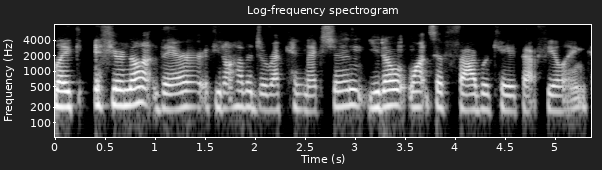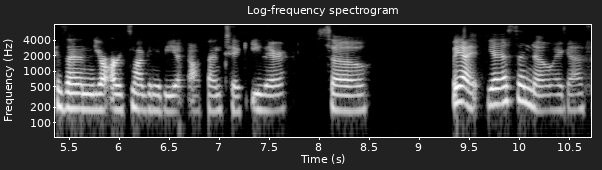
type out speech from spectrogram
Like, if you're not there, if you don't have a direct connection, you don't want to fabricate that feeling because then your art's not going to be authentic either. So, but yeah, yes and no, I guess.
